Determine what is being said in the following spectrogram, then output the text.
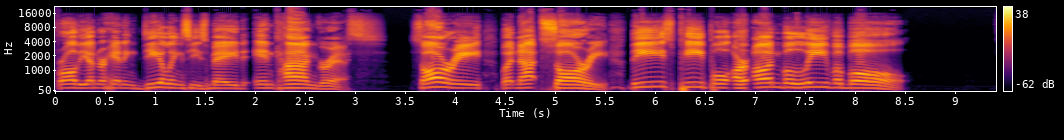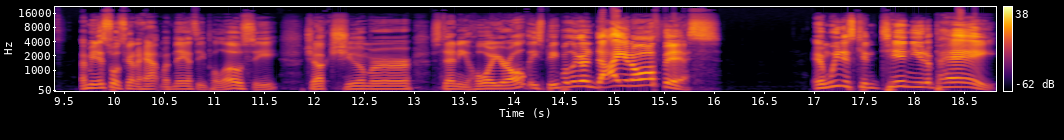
for all the underhanding dealings he's made in Congress. Sorry, but not sorry. These people are unbelievable. I mean, this is what's going to happen with Nancy Pelosi, Chuck Schumer, Steny Hoyer. All these people, they're going to die in office. And we just continue to pay.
